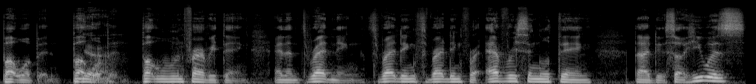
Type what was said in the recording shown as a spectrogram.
butt whooping, butt Yeah. whooping butt whooping for everything, and then threatening, threatening, threatening for every single thing that I do. So he was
